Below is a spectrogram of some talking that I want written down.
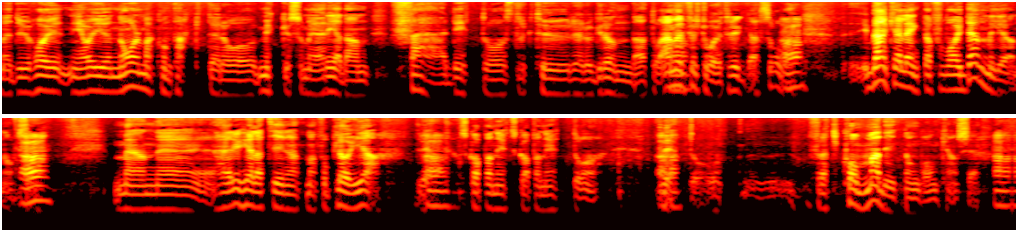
Men du har ju, ni har ju enorma kontakter och mycket som är redan färdigt och strukturer och grundat. Och, ja. men förstår du, trygga så. Ja. Ibland kan jag längta för att vara i den miljön också. Ja, Men eh, här är ju hela tiden att man får plöja. Du vet, Ja. skapa nytt, skapa nytt. Och, du Ja. vet, och, för att komma dit någon gång kanske. ja.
